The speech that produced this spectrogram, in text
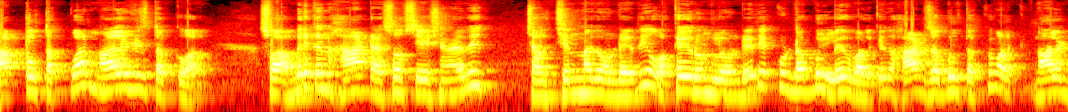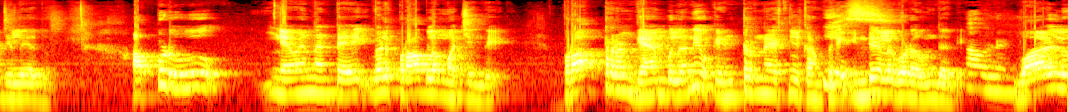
డాక్టర్లు తక్కువ నాలెడ్జ్ తక్కువ. సో అమెరికన్ హార్ట్ అసోసియేషన్ అనేది చాలా చిన్నగా ఉండేది ఒకే రూమ్లో ఉండేది ఎక్కువ డబ్బులు లేవు వాళ్ళకి ఏదో హార్ట్ జబ్బులు తక్కువ వాళ్ళకి నాలెడ్జ్ లేదు. అప్పుడు ఏమైందంటే వీళ్ళకి ప్రాబ్లం వచ్చింది. ప్రాక్టర్ అండ్ గ్యాంబుల్ అని ఒక ఇంటర్నేషనల్ కంపెనీ. ఇండియాలో కూడా ఉంది అది. వాళ్ళు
